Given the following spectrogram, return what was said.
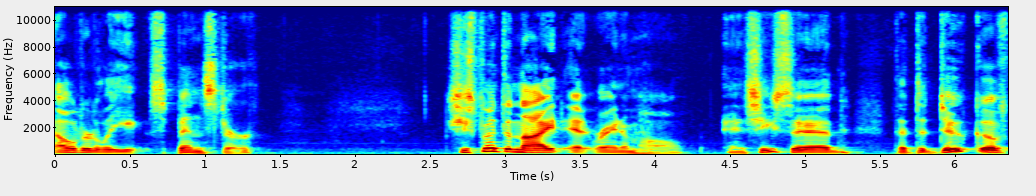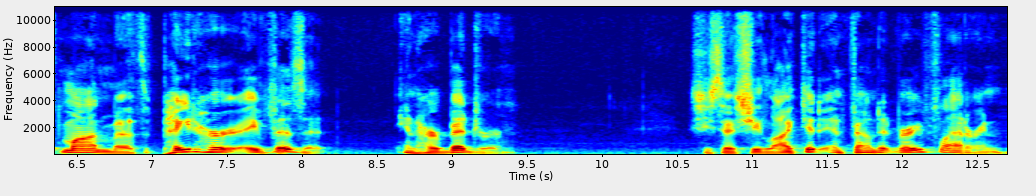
elderly spinster. She spent the night at Raynham Hall. and she said that the Duke of Monmouth paid her a visit in her bedroom. She said she liked it and found it very flattering.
